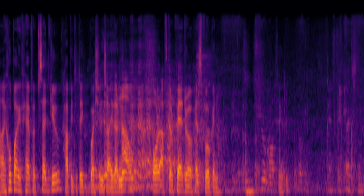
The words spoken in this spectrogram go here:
I hope I have upset you. Happy to take questions either now or after Pedro has spoken. Thank you. Okay. Excellent.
